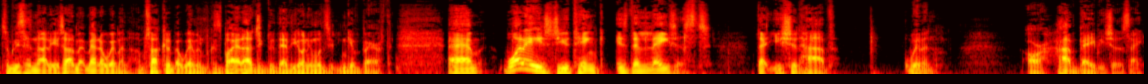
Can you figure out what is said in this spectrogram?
Somebody says, Nadia, you're talking about men or women. I'm talking about women because biologically they're the only ones who can give birth. Um, what age do you think is the latest that you should have women? Or have babies, should I say?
